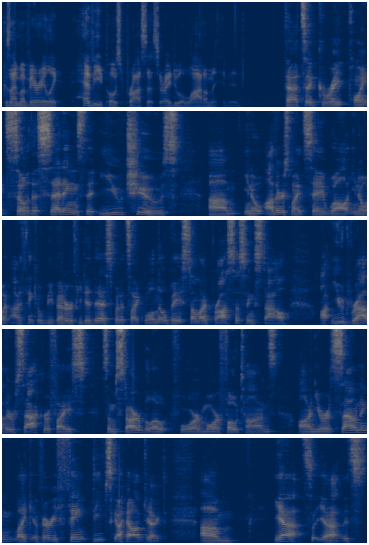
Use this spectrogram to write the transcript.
because I'm a very like heavy post processor. I do a lot on the image. That's a great point. So the settings that you choose um, you know, others might say, well, you know what, I think it would be better if you did this, but it's like, well, no, based on my processing style, uh, you'd rather sacrifice some star bloat for more photons on your sounding like a very faint deep sky object. Um, yeah, so yeah, it's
